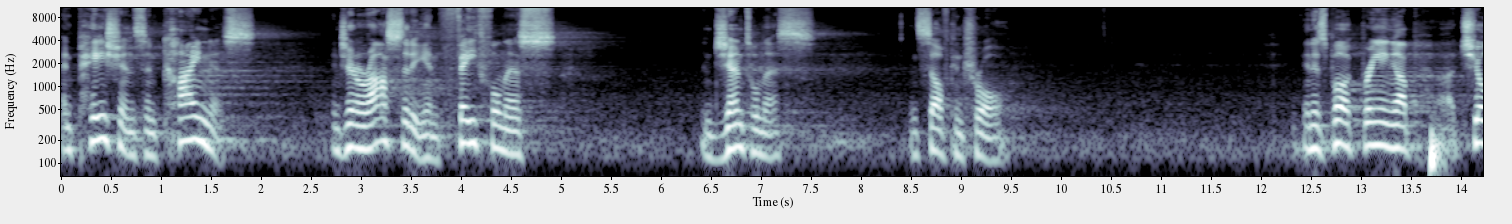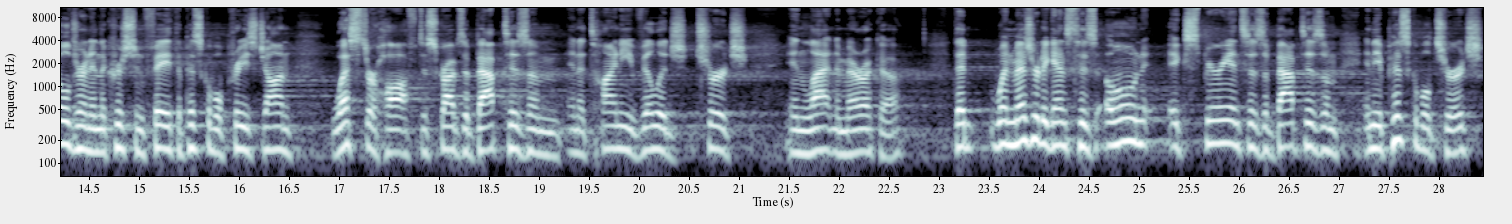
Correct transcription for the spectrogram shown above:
and patience and kindness and generosity and faithfulness and gentleness and self control. In his book, Bringing Up uh, Children in the Christian Faith, Episcopal priest John Westerhoff describes a baptism in a tiny village church in Latin America that, when measured against his own experiences of baptism in the Episcopal Church,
